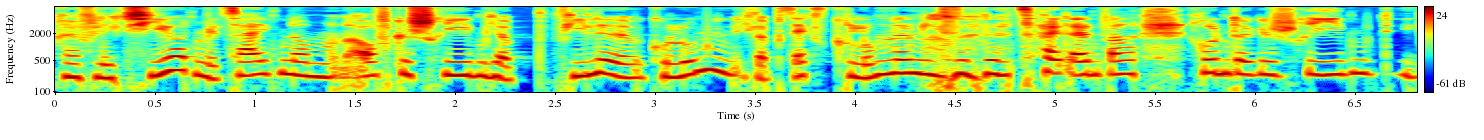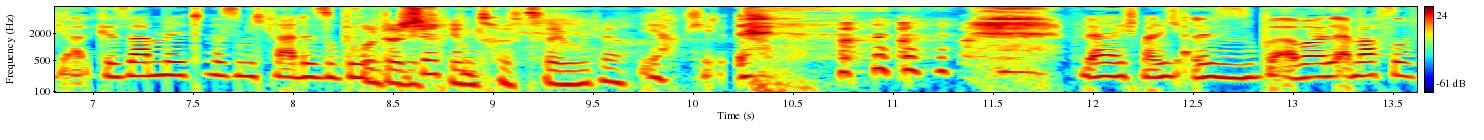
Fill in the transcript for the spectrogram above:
reflektiert, mir Zeit genommen und aufgeschrieben. Ich habe viele Kolumnen, ich glaube sechs Kolumnen aus der Zeit einfach runtergeschrieben, die ge- gesammelt, was mich gerade so be- Runtergeschrieben trifft sehr gut, ja. Ja, okay. Vielleicht war nicht alles super, aber einfach so,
